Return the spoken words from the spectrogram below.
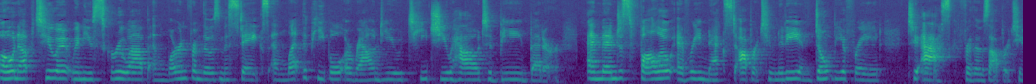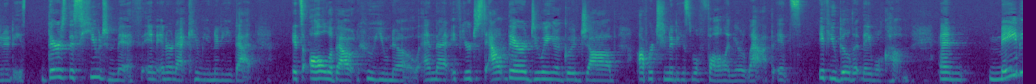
Own up to it when you screw up and learn from those mistakes and let the people around you teach you how to be better. And then just follow every next opportunity and don't be afraid to ask for those opportunities. There's this huge myth in internet community that it's all about who you know and that if you're just out there doing a good job, opportunities will fall in your lap. It's if you build it, they will come. And maybe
